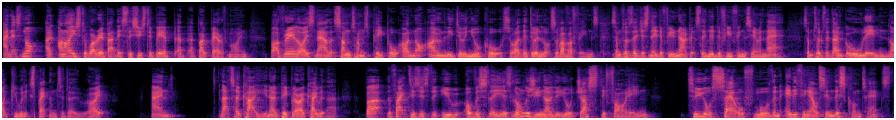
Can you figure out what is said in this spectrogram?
And it's not, and I used to worry about this. This used to be a, a, bugbear of mine. But I've realized now that sometimes people are not only doing your course, right? They're doing lots of other things. Sometimes they just need a few nuggets. They need a few things here and there. Sometimes they don't go all in like you would expect them to do, right? And that's okay. You know, people are okay with that. But the fact is, is that you obviously, as long as you know that you're justifying to yourself more than anything else in this context,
